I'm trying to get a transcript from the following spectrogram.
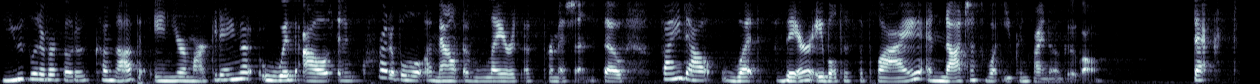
use whatever photos come up in your marketing without an incredible amount of layers of permission. So find out what they're able to supply and not just what you can find on Google. Next,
